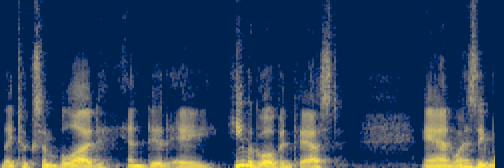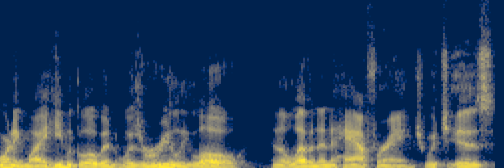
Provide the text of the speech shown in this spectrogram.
They took some blood and did a hemoglobin test and Wednesday morning, my hemoglobin was really low in 11 and a half range, which is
